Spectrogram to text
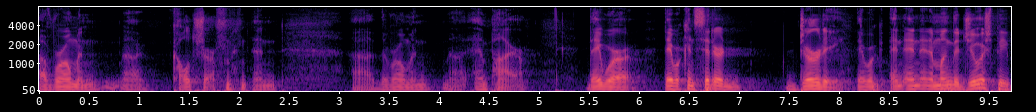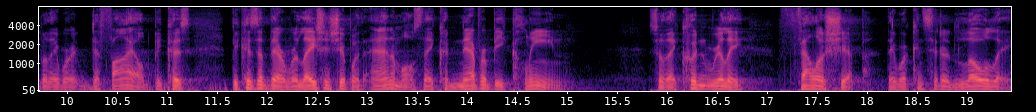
of Roman uh, culture and uh, the Roman uh, Empire. They were, they were considered dirty. They were, and, and, and among the Jewish people, they were defiled because, because of their relationship with animals. They could never be clean. So they couldn't really fellowship. They were considered lowly.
